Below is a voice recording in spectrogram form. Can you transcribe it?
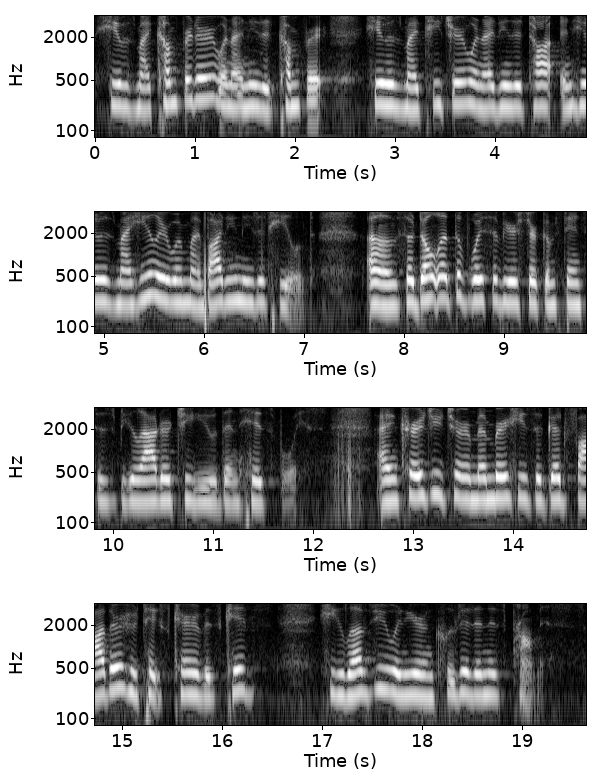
he was my comforter when I needed comfort. He was my teacher when I needed taught, and he was my healer when my body needed healed. Um, so don't let the voice of your circumstances be louder to you than his voice. I encourage you to remember he's a good father who takes care of his kids. He loves you, and you're included in his promise.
